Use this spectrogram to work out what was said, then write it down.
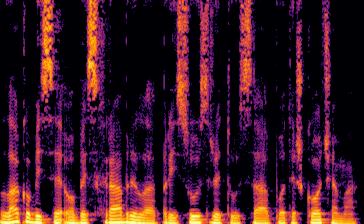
Lako bi se obeshrabrila pri susretu sa poteškoćama,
